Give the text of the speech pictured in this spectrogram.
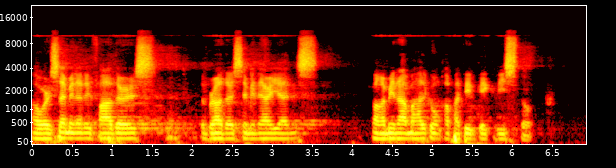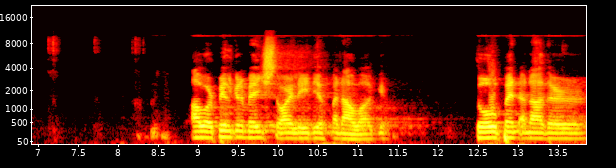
our seminary fathers, the brothers seminarians, mga minamahal kong kapatid kay Kristo. Our pilgrimage to Our Lady of Manawag to open another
